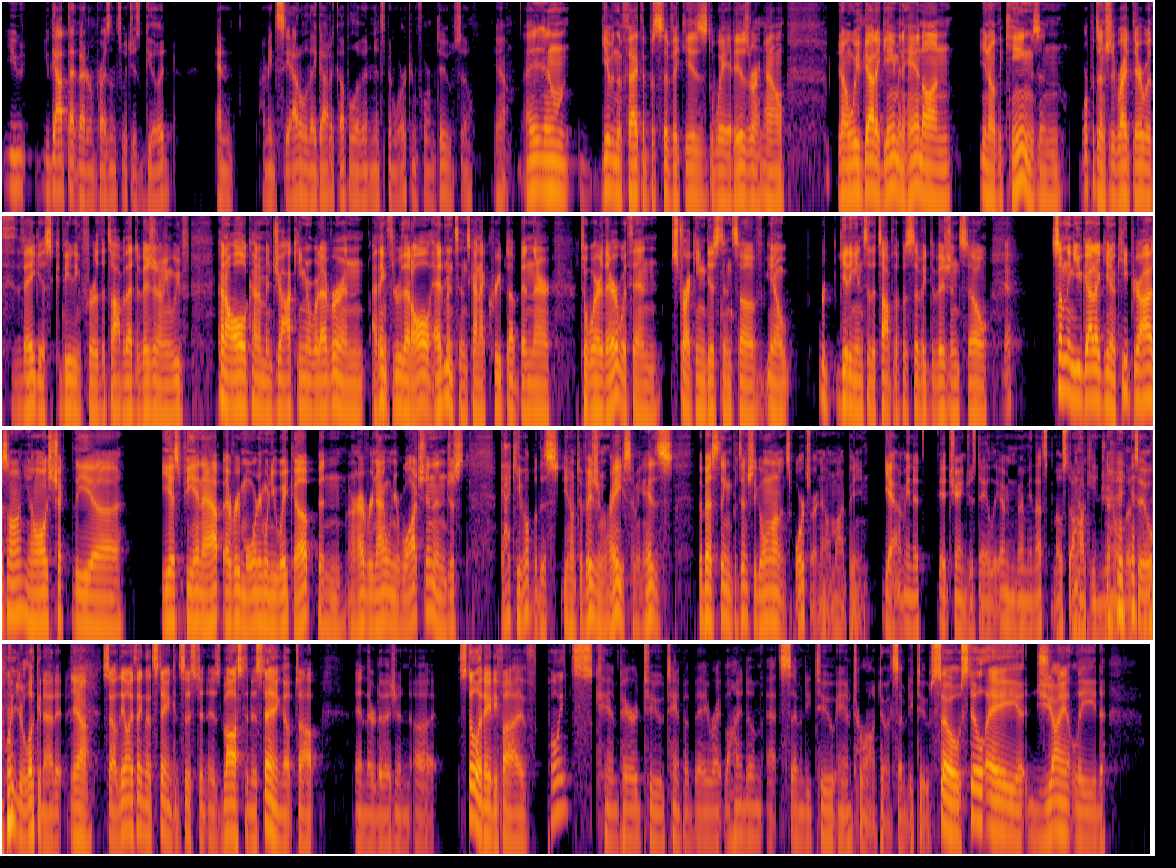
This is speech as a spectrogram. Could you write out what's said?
you you got that veteran presence, which is good. And I mean, Seattle, they got a couple of it, and it's been working for them too. So Yeah, and given the fact that Pacific is the way it is right now, you know we've got a game in hand on you know the Kings, and we're potentially right there with Vegas competing for the top of that division. I mean, we've kind of all kind of been jockeying or whatever, and I think through that all, Edmonton's kind of creeped up in there to where they're within striking distance of you know getting into the top of the Pacific Division. So Yeah. something you gotta you know keep your eyes on. You know, always check the uh, ESPN app every morning when you wake up and or every night when you're watching, and just gotta keep up with this you know division race. I mean, it's the best thing potentially going on in sports right now, in my opinion. yeah, I mean, it it changes daily. I mean, I mean that's most of hockey in general, though, too. When you're looking at it, Yeah, So the only thing that's staying consistent is Boston is staying up top in their division, uh, still at 85 points compared to Tampa Bay right behind them at 72 and Toronto at 72. So still a giant lead.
